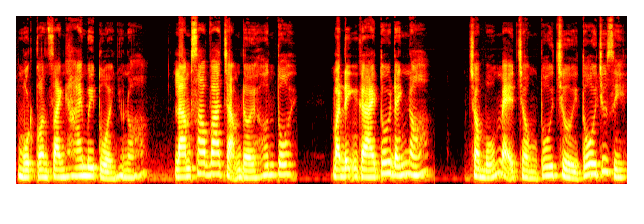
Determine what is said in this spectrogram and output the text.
Một con danh 20 tuổi như nó, làm sao va chạm đời hơn tôi, mà định gài tôi đánh nó, cho bố mẹ chồng tôi chửi tôi chứ gì.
